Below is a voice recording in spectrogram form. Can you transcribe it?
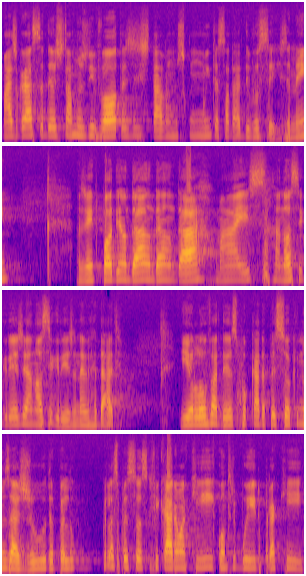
mas graças a Deus estamos de volta e estávamos com muita saudade de vocês, amém? A gente pode andar, andar, andar, mas a nossa igreja é a nossa igreja, não é verdade? E eu louvo a Deus por cada pessoa que nos ajuda, pelo pelas pessoas que ficaram aqui e contribuíram para que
